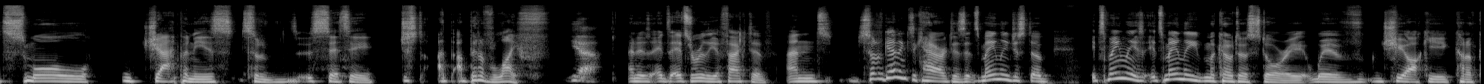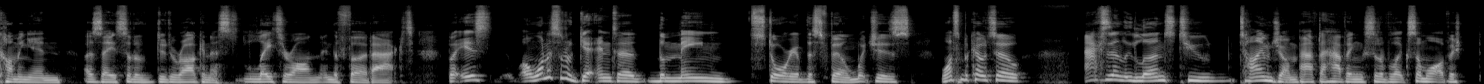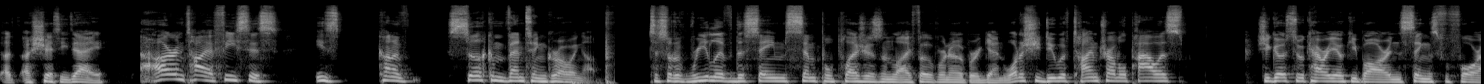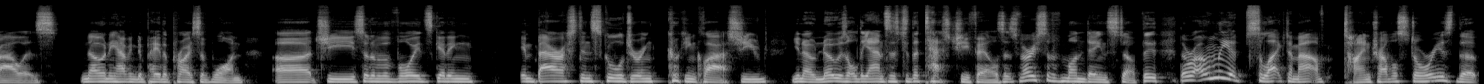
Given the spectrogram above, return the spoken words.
small Japanese sort of city just a, a bit of life. yeah. and it's, it's it's really effective. And sort of getting to characters, it's mainly just a, it's mainly it's mainly Makoto's story with Chiaki kind of coming in as a sort of deuteragonist later on in the third act. But is I want to sort of get into the main story of this film, which is once Makoto accidentally learns to time jump after having sort of like somewhat of a, a, a shitty day. Her entire thesis is kind of circumventing growing up to sort of relive the same simple pleasures in life over and over again. What does she do with time travel powers? She goes to a karaoke bar and sings for four hours, no only having to pay the price of one. Uh, she sort of avoids getting embarrassed in school during cooking class. She, you know, knows all the answers to the test she fails. It's very sort of mundane stuff. There, there are only a select amount of time travel stories that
